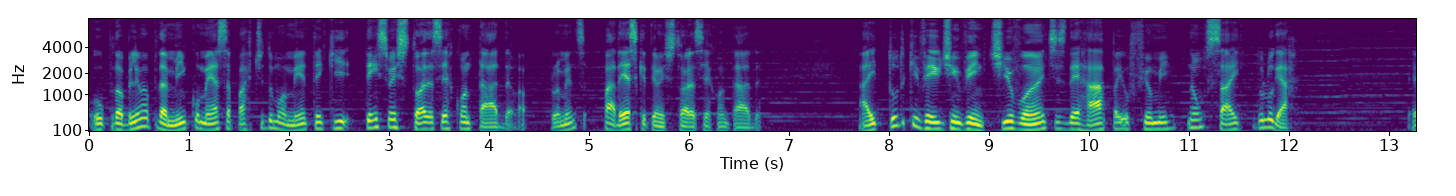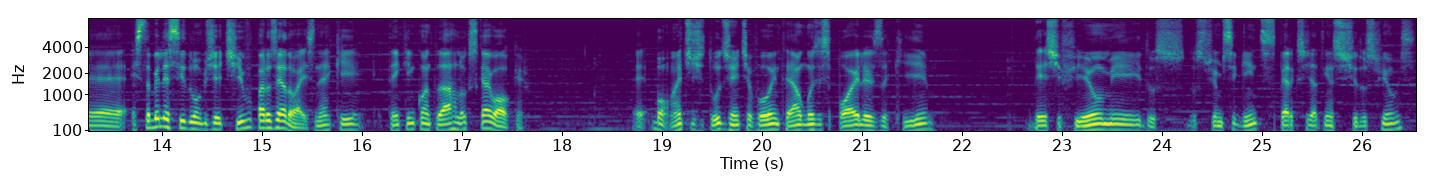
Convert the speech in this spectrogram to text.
O problema para mim começa a partir do momento em que tem-se uma história a ser contada, pelo menos parece que tem uma história a ser contada. Aí tudo que veio de inventivo antes derrapa e o filme não sai do lugar. É estabelecido um objetivo para os heróis, né, que tem que encontrar Luke Skywalker. É, bom, antes de tudo, gente, eu vou entrar em alguns spoilers aqui deste filme e dos, dos filmes seguintes. Espero que você já tenha assistido os filmes,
